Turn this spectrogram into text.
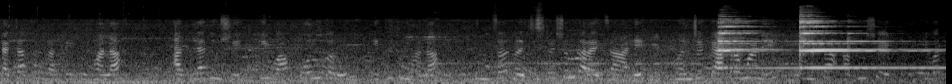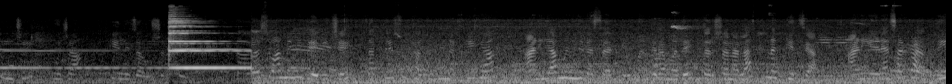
त्याच्यासाठी तुम्हाला आदल्या दिवशी किंवा फोन करून इथे तुम्हाला तुमचं रजिस्ट्रेशन करायचं आहे. म्हणजे त्याप्रमाणे तुमचा अभिषेक किंवा तुमची पूजा केली जाऊ शकते. तर स्वामिनी देवीचे तर ते सुद्धा तुम्ही नक्की घ्या आणि या मंदिरासाठी मंदिरामध्ये दर्शनाला नक्कीच या. आणि येण्यासाठी अगदी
